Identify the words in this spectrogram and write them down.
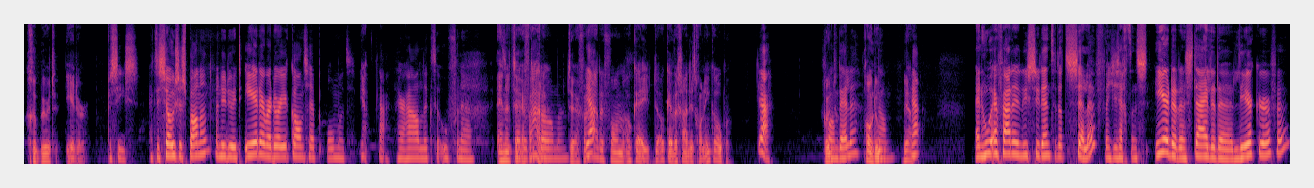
gebeurt eerder. precies. Het is sowieso spannend, maar nu doe je het eerder, waardoor je kans hebt om het Ja. nou, herhaaldelijk te oefenen. En het te ervaren. Te ervaren van, oké, oké, we gaan dit gewoon inkopen. Ja, gewoon bellen. Gewoon en doen. dan- Ja. Ja. En hoe ervaren die studenten dat zelf? Want je zegt een, eerder een steilere leercurve.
